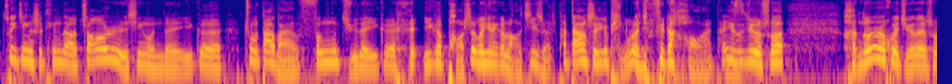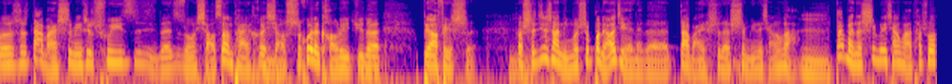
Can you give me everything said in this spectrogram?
最近是听到朝日新闻的一个驻大阪分局的一个 一个跑社会性的一个老记者，他当时一个评论就非常好玩，他意思就是说，很多人会觉得说是大阪市民是出于自己的这种小算盘和小实惠的考虑，觉得不要费事。说实际上你们是不了解那个大阪市的市民的想法。嗯，大阪的市民想法，他说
